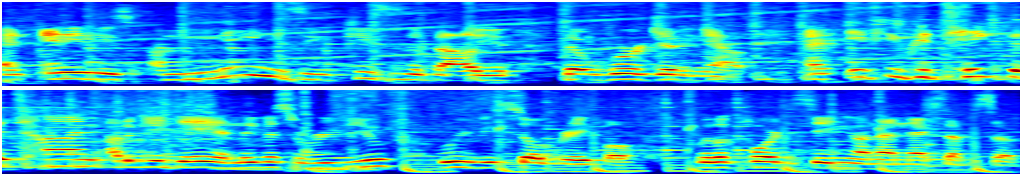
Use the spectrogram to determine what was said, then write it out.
and any of these amazing pieces of value that we're giving out. And if you could take the time out of your day and leave us a review, we would be so grateful. We look forward to seeing you on that next episode.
